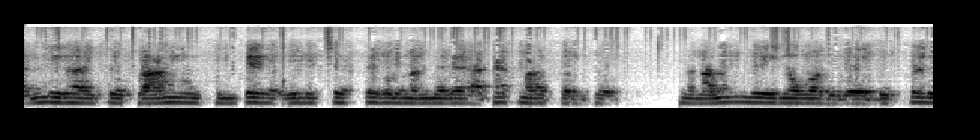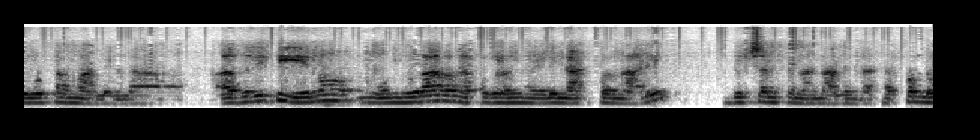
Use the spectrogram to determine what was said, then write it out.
ಅಲ್ಲಿಗಾಯ್ತು, ಪ್ರಾಣಿ ಚಿಂತೆ ಇಲ್ಲಿ ಚೇತೆಗಳು ನನ್ನ ಮೇಲೆ ಅಟ್ಯಾಕ್ ಮಾಡಕ್ ಬಂತು. ನಾನು ಅಲ್ಲಿ ನೋವಾಗಿದೆ ಬಿಸಿಲಲ್ಲಿ ಊಟ ಮಾಡಲಿಲ್ಲ. ಅದ ರೀತಿ ಏನೋ ನೂರಾರು ನೆಪಗಳನ್ನ ಹೇಳಿ ನಾಟಕವನ್ನ ಆಡಿ ದುಷ್ಯಂತನನ್ನ ಅಲ್ಲಿಂದ ಕರ್ಕೊಂಡು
